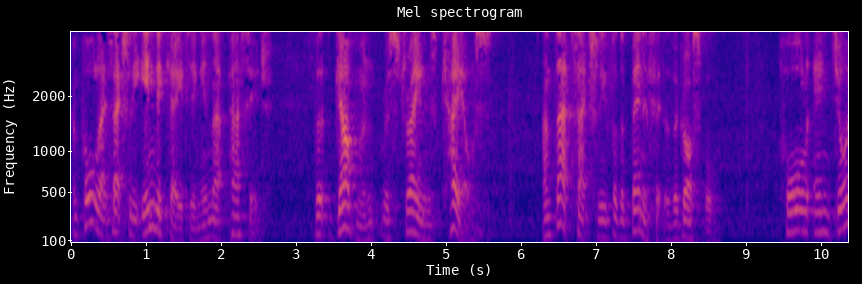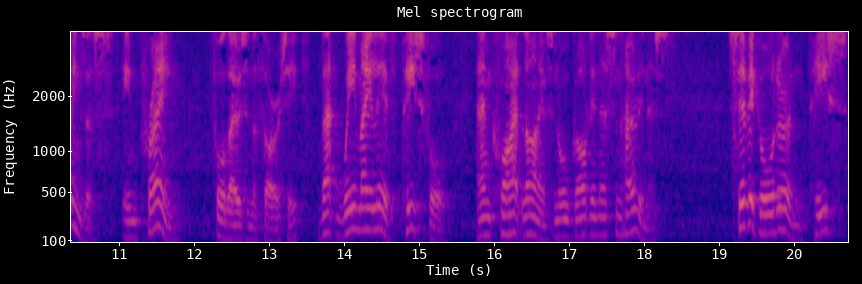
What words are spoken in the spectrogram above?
And Paul is actually indicating in that passage that government restrains chaos and that's actually for the benefit of the gospel. Paul enjoins us in praying for those in authority that we may live peaceful and quiet lives in all godliness and holiness. Civic order and peace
